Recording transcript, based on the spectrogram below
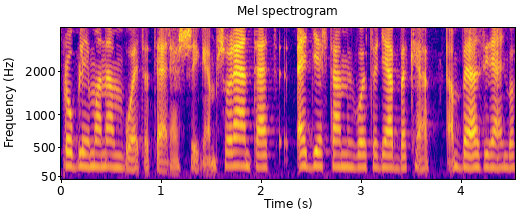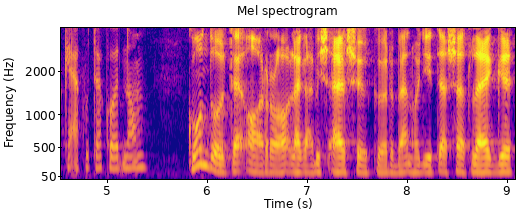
probléma nem volt a terhességem során, tehát egyértelmű volt, hogy ebbe, kell, ebbe az irányba kell kutakodnom. Gondolt-e arra legalábbis első körben, hogy itt esetleg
